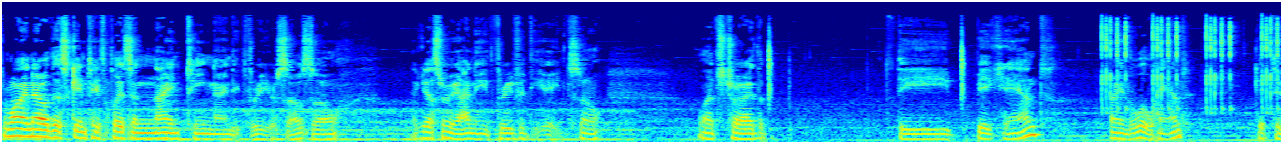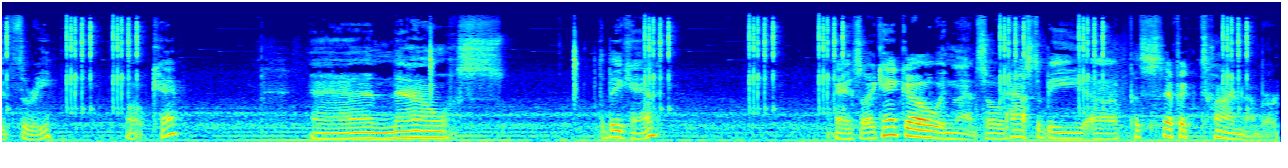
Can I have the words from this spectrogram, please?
From what I know, this game takes place in 1993 or so, so I guess maybe I need 358. So let's try the the big hand. I mean the little hand. Get to three. Okay. And now the big hand. Okay, so I can't go in that, so it has to be a Pacific time number.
